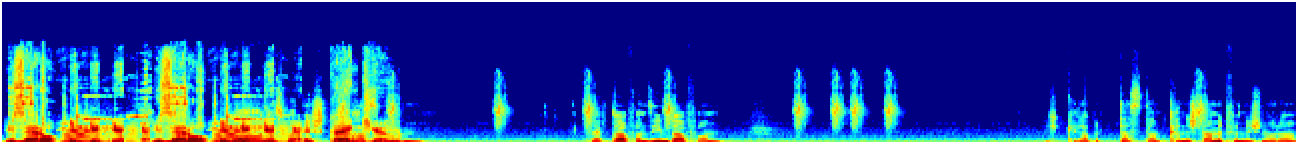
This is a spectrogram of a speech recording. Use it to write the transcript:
Is that all? Is that all? Boah, das war echt krass Thank you. eben. Zwölf davon, sieben davon. Ich glaube, das da kann ich damit vermischen, oder?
